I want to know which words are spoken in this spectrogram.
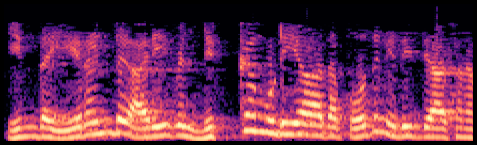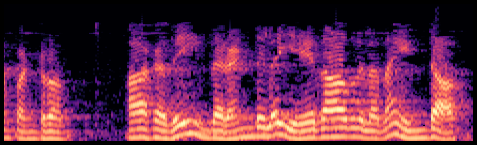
இந்த இரண்டு அறிவில் நிற்க முடியாத போது நிதித்தியாசனம் பண்றோம். ஆகவே இந்த ரெண்டுல ஏதாவதுல தான் எண்ட் ஆகும்.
